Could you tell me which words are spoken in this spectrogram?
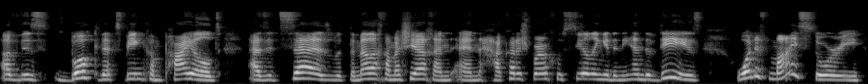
of this book that's being compiled, as it says, with the Melech HaMashiach and, and HaKadosh Baruch Hu sealing it in the end of days. What if my story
